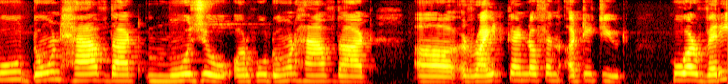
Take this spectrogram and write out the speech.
who don't have that mojo or who don't have that uh, right kind of an attitude who are very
